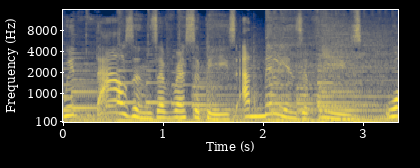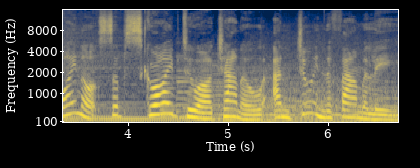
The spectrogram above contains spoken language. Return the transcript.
With thousands of recipes and millions of views, why not subscribe to our channel and join the family?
